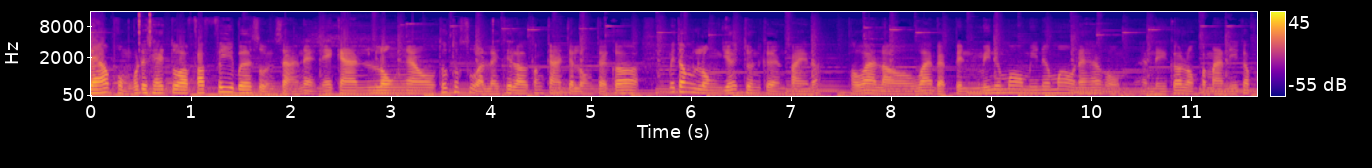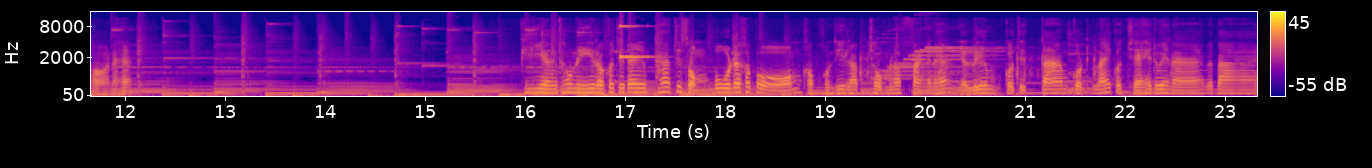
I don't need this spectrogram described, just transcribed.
แล้วผมก็จะใช้ตัวฟัฟฟี่เบอร์0 3เนี่ยในการลงเงาทุกๆ ส่วนเลยที่เราต้องการจะลงแต่ก็ไม่ต้องลงเยอะจนเกินไปเนาะเพราะว่าเราวาดแบบเป็นมินิมอลมินิมอลนะครับผม อันนี้ก็ลงประมาณนี้ก็พอนะฮะเพียงเท่านี้เราก็จะได้ภาพที่สมบูรณ์แล้วครับผม ขอบคุณที่รับชมรับฟังกันนะฮะอย่าลืมกดติดตามกดไลค์กดแชร์ให้ด้วยนะ บ๊ายบาย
